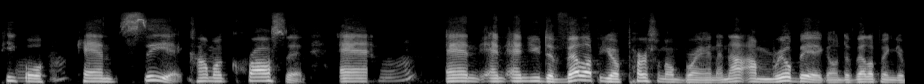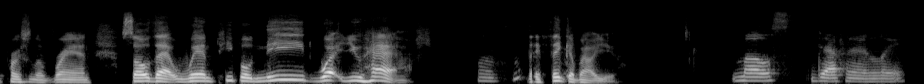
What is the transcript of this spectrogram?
people mm-hmm. can see it come across it. And mm-hmm and and and you develop your personal brand. And i'm real big on developing your personal brand so that when people need what you have mm-hmm. they think about you. Most definitely.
